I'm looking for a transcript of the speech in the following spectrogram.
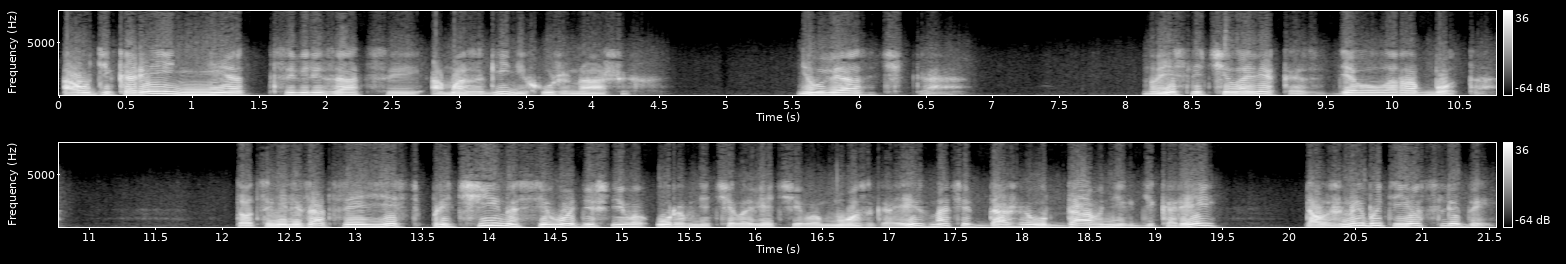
А у дикарей нет цивилизации, а мозги не хуже наших. Неувязочка. Но если человека сделала работа, то цивилизация есть причина сегодняшнего уровня человечьего мозга, и значит, даже у давних дикарей должны быть ее следы.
